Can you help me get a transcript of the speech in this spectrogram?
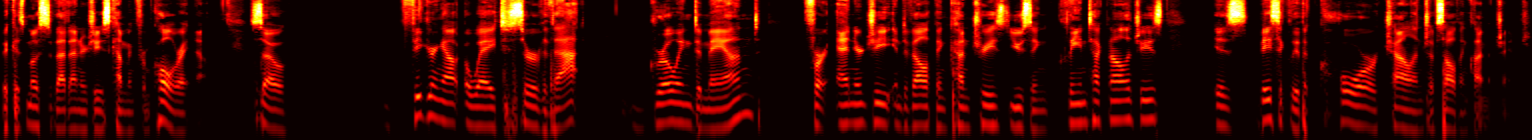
because most of that energy is coming from coal right now. So, figuring out a way to serve that growing demand for energy in developing countries using clean technologies is basically the core challenge of solving climate change.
